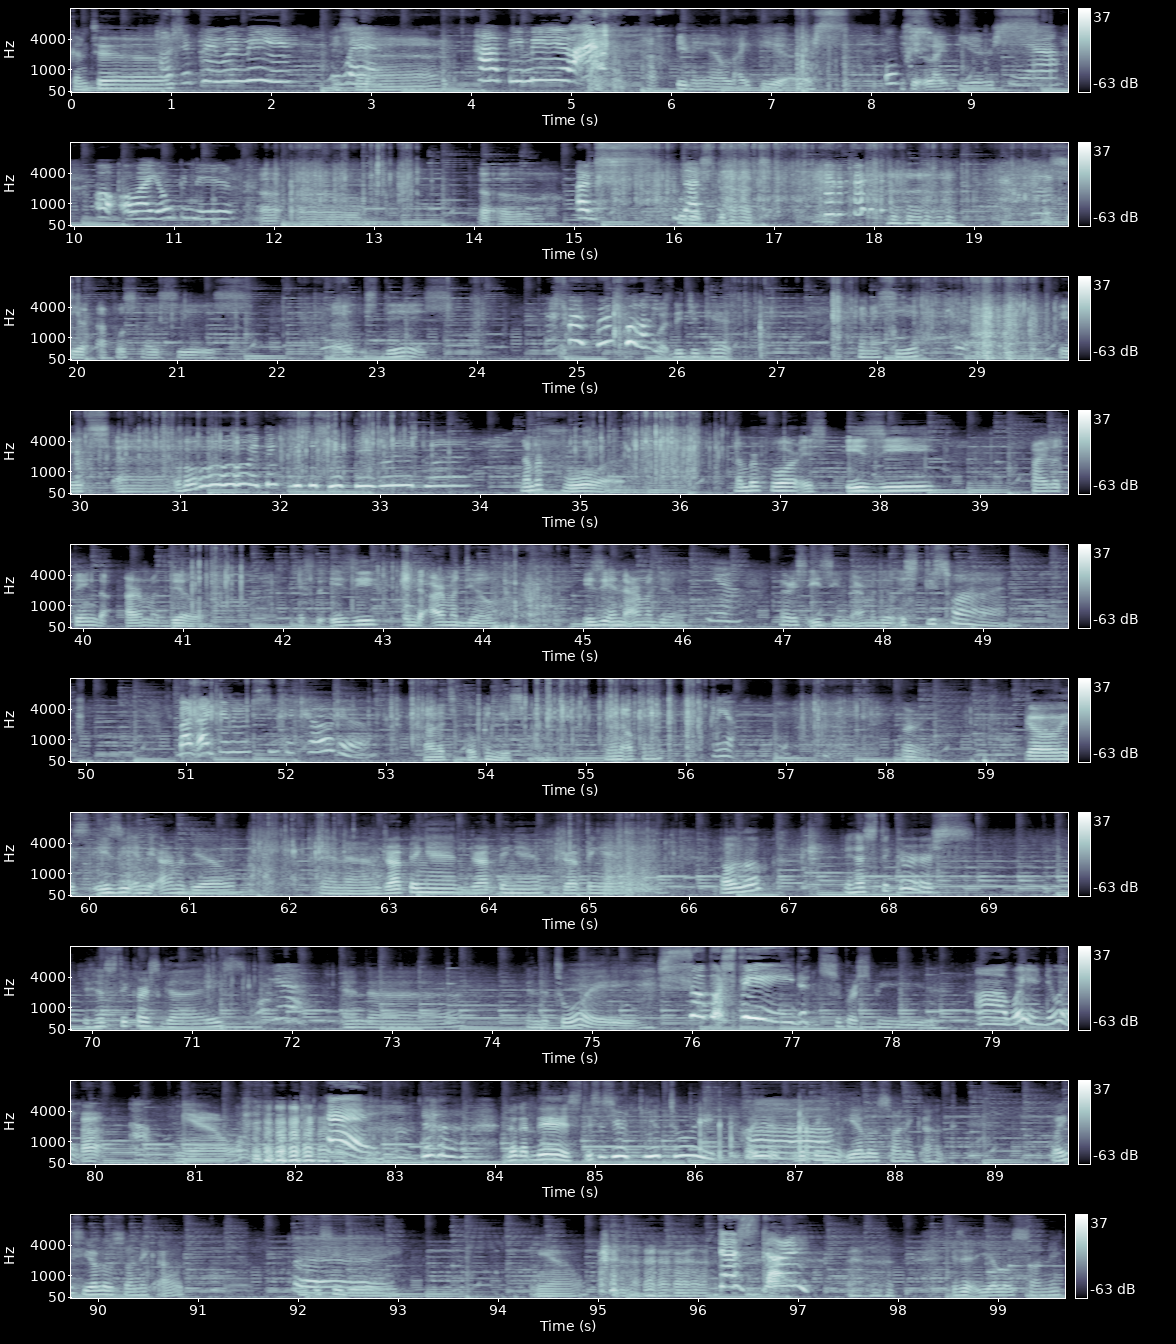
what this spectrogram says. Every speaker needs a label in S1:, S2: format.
S1: Welcome to
S2: How's play with me?
S1: Isa
S2: Happy Meal!
S1: Happy Meal Lightyears.
S2: Oops.
S1: Is it Lightyears?
S2: Yeah. Uh oh, I opened it.
S1: Uh oh. Uh oh.
S2: And
S1: Who
S2: that's
S1: was that? That's your apple slices. What is this?
S2: that's my french fries.
S1: What did you get? Can I see it?
S2: Sure.
S1: It's uh oh I think this is your favorite one. Number four. Number four is Izzy piloting the armadillo. It's the Izzy in the armadillo. Izzy in the armadillo.
S2: Yeah.
S1: Where is Izzy in the armadillo? It's this one.
S2: But I didn't see the counter.
S1: Now let's open this one. You wanna open it?
S2: Yeah.
S1: Alright. Go, it's Izzy in the armadillo. And I'm dropping it, dropping it, dropping it. Oh look! It has stickers. It has stickers, guys.
S2: Oh yeah.
S1: And uh and the toy.
S2: Super speed.
S1: Super speed.
S2: Uh, what are you doing?
S1: Ah,
S2: Ow.
S1: meow.
S2: Hey.
S1: look at this. This is your new toy. Why are you
S2: Ah.
S1: getting yellow Sonic out? Why is yellow Sonic out? What is he doing? Meow.
S2: Dirty.
S1: is it yellow Sonic?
